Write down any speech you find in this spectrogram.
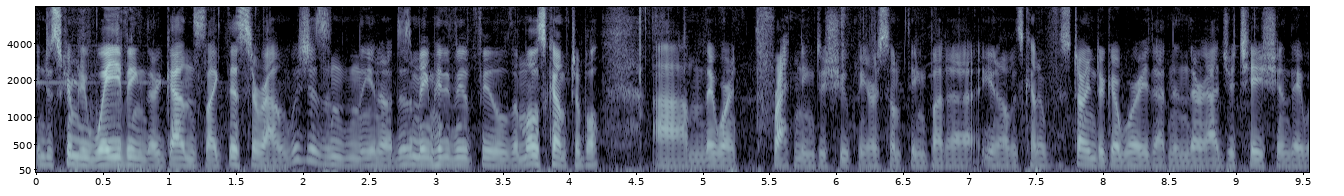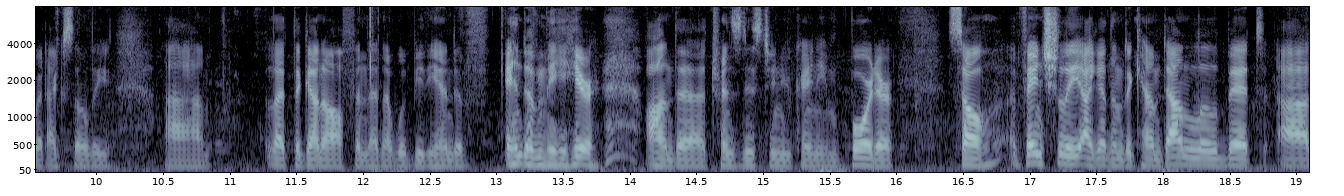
indiscriminately waving their guns like this around, which isn't, you know, doesn't make me feel the most comfortable. Um, they weren't threatening to shoot me or something, but uh, you know, I was kind of starting to get worried that in their agitation they would accidentally. Um, let the gun off, and then that would be the end of end of me here on the Transnistrian Ukrainian border. So eventually, I got them to calm down a little bit. Uh,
